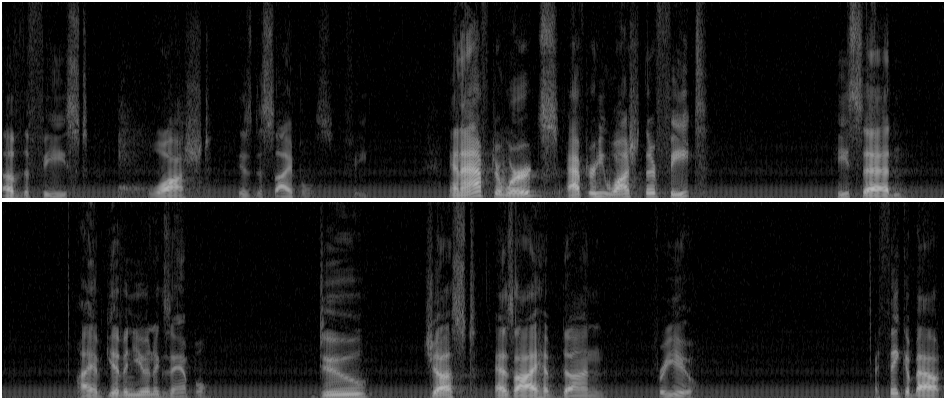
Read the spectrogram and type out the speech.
of the feast washed his disciples' feet. And afterwards, after he washed their feet, he said, I have given you an example. Do just as I have done for you. I think about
